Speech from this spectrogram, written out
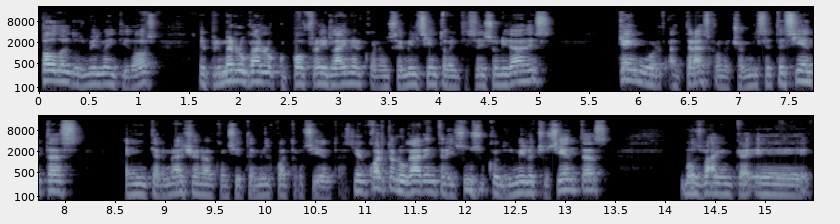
todo el 2022, el primer lugar lo ocupó Freightliner con 11.126 unidades, Kenworth atrás con 8.700, e International con 7.400. Y en cuarto lugar entre Isuzu con 2.800, Volkswagen eh,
